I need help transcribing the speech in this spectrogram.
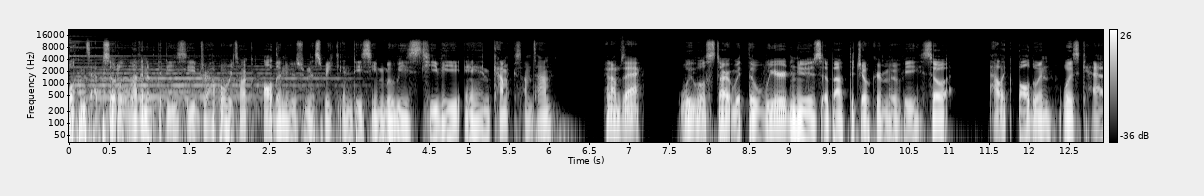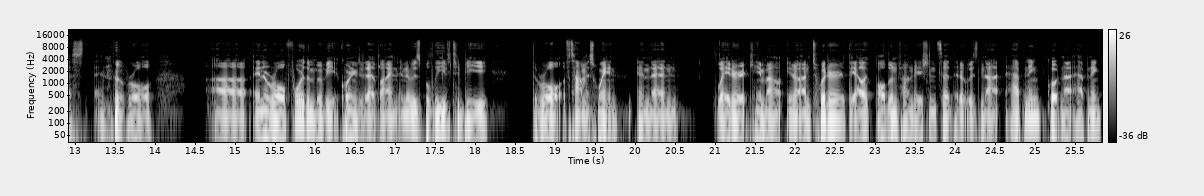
Welcome to episode 11 of the DC Drop, where we talk all the news from this week in DC movies, TV, and comics. I'm Tom. And I'm Zach. We will start with the weird news about the Joker movie. So, Alec Baldwin was cast in the role, uh, in a role for the movie, according to Deadline, and it was believed to be the role of Thomas Wayne. And then later it came out, you know, on Twitter, the Alec Baldwin Foundation said that it was not happening, quote, not happening,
